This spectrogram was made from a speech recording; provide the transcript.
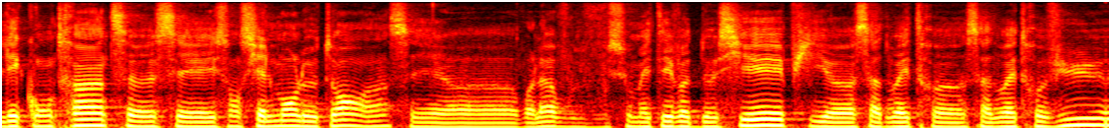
Les contraintes, euh, c'est essentiellement le temps. Hein. Euh, voilà, vous, soumettez votre dossier, puis euh, ça doit être ça doit être vu.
